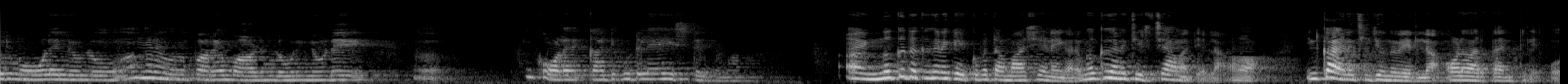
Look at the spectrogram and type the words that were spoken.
ഒരു മോളല്ലേ ഉള്ളൂ. അങ്ങനെ പറയാൻ പാടുണ്ടോ ഓളിനോട്. കോളെ കാട്ടിക്കൂട്ടലേ ഇഷ്ടമില്ല ആ നിങ്ങൾക്ക് ഇതൊക്കെ ഇങ്ങനെ കേൾക്കുമ്പോൾ തമാശയാണേ കാരണം നിങ്ങൾക്ക് ഇങ്ങനെ ചിരിച്ചാൽ മതിയല്ല. ആ എനിക്ക് അങ്ങനെ ചിരിയൊന്നും വരില്ല ഓളെ വർത്താനത്തിൽ ഓ.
